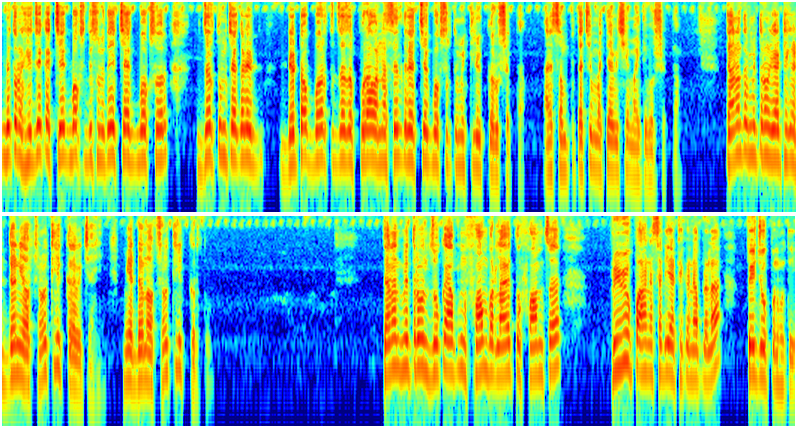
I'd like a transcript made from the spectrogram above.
मित्रांनो हे जे काही चेकबॉक्स दिसून येते चेकबॉक्सवर जर तुमच्याकडे डेट ऑफ बर्थ जर पुरावा नसेल तर या चेकबॉक्सवर तुम्ही क्लिक करू शकता आणि संप त्याची त्याविषयी माहिती भरू शकता. त्यानंतर मित्रांनो या ठिकाणी डन या ऑप्शनवर क्लिक करायचे आहे. मी या डन ऑप्शनवर क्लिक करतो. त्यानंतर मित्रांनो जो काही आपण फॉर्म भरला आहे तो फॉर्मचा प्रिव्ह्यू पाहण्यासाठी या ठिकाणी आपल्याला पेज ओपन होते.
